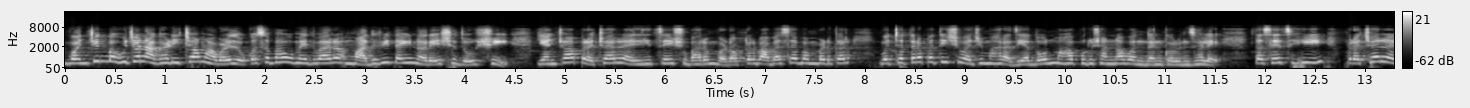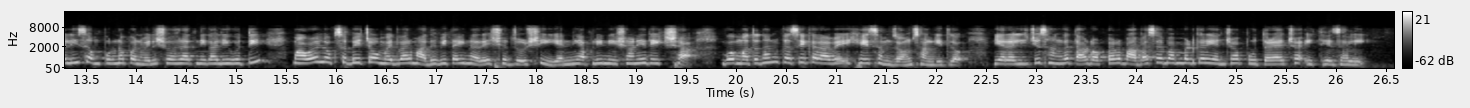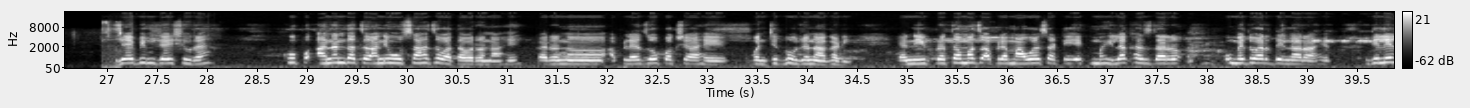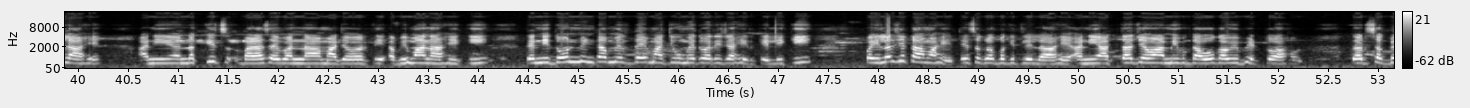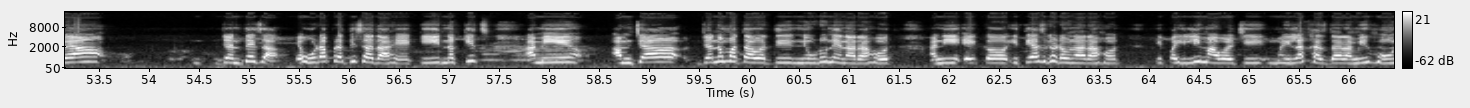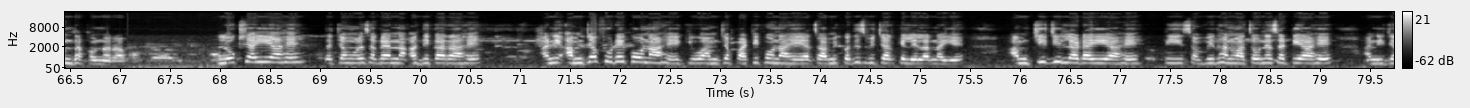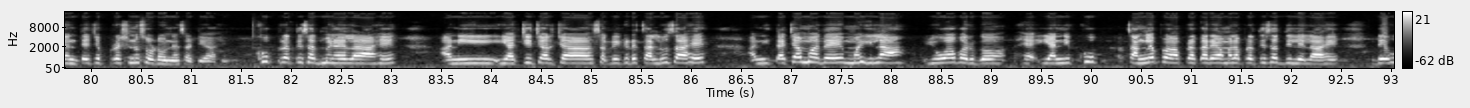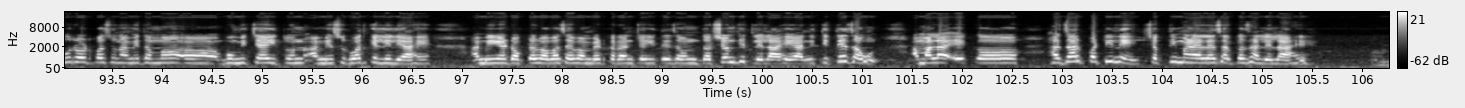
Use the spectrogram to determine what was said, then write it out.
वंचित बहुजन आघाडीच्या मावळ लोकसभा उमेदवार माधवीताई नरेश जोशी यांच्या प्रचार रॅलीचे शुभारंभ डॉक्टर बाबासाहेब आंबेडकर व छत्रपती शिवाजी महाराज या दोन महापुरुषांना वंदन करून झाले. तसेच ही प्रचार रॅली संपूर्ण पनवेल शहरात निघाली होती. मावळ लोकसभेच्या उमेदवार माधवीताई नरेश जोशी यांनी आपली निशाणी रिक्षा व मतदान कसे करावे हे समजावून सांगितलं. या रॅलीची सांगता डॉक्टर बाबासाहेब आंबेडकर यांच्या पुतळ्याच्या इथे झाली. जय भीम जय शिवराय. खूप आनंदाचं आणि उत्साहाचं वातावरण आहे. कारण आपल्या आपला जो पक्ष आहे वंचित बहुजन आघाडी यांनी प्रथमच आपल्या मावळसाठी एक महिला खासदार उमेदवार देणार आहेत दिलेला आहे. आणि नक्कीच बाळासाहेबांना माझ्यावरती अभिमान आहे की त्यांनी दोन मिनटामध्ये माझी उमेदवारी जाहीर केली की पहिलं जे काम आहे ते सगळं बघितलेलं आहे. आणि आत्ता जेव्हा आम्ही गावोगावी भेटतो आहोत तर सगळ्या जनतेचा एवढा प्रतिसाद आहे की नक्कीच आम्ही आमच्या जनमतावरती निवडून येणार आहोत आणि एक इतिहास घडवणार आहोत की पहिली मावळची महिला खासदार आम्ही होऊन दाखवणार आहोत. लोकशाही आहे त्याच्यामुळे सगळ्यांना अधिकार आहे. आणि आमच्या पुढे कोण आहे किंवा आमच्या पाठी कोण आहे याचा आम्ही कधीच विचार केलेला नाही आहे आमची जी लढाई आहे ती संविधान वाचवण्यासाठी आहे आणि जनतेचे प्रश्न सोडवण्यासाठी आहे. खूप प्रतिसाद मिळाला आहे आणि याची चर्चा सगळीकडे चालूच आहे. आणि त्याच्यामध्ये महिला युवा वर्ग हे यांनी खूप चांगल्या प्र प्रकारे आम्हाला प्रतिसाद दिलेला आहे. देहू रोडपासून आम्ही धम्म भूमीच्या इथून आम्ही सुरुवात केलेली आहे. आम्ही डॉक्टर बाबासाहेब आंबेडकरांच्या इथे जाऊन दर्शन घेतलेलं आहे आणि तिथे जाऊन आम्हाला एक हजार पटीने शक्ती मिळाल्यासारखं झालेलं आहे.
